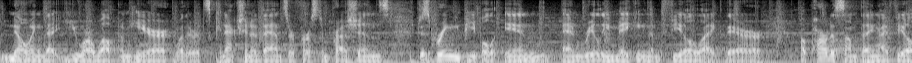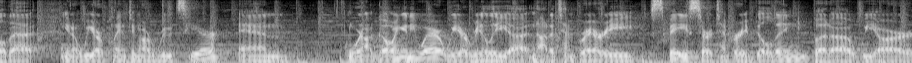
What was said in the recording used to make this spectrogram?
knowing that you are welcome here, whether it's connection events or first impressions, just bringing people in and really making them feel like they're a part of something. I feel that, you know, we are planting our roots here and we're not going anywhere. We are really uh, not a temporary space or a temporary building, but uh, we are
